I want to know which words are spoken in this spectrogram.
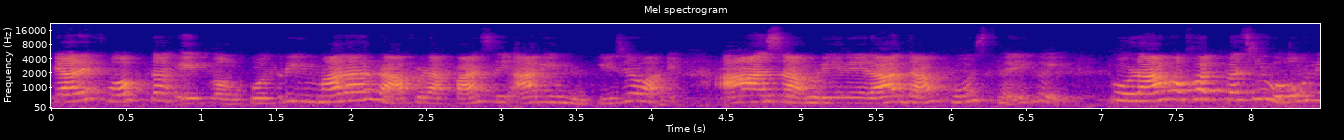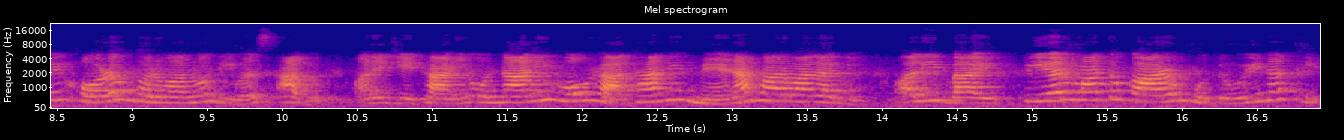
ત્યારે ફક્ત એક કંકોત્રી મારા રાફડા પાસે આવી મૂકી જવાની. આ સાંભળીને રાધા ખુશ થઈ ગઈ. થોડા વખત પછી વહુને ખોળો ભરવાનો દિવસ આવ્યો અને જેઠાણીઓ નાની વહુ રાધાને મેણા મારવા લાગી. અલીબાઈ, પિયરમાં તો કાળું કૂતરું નથી.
